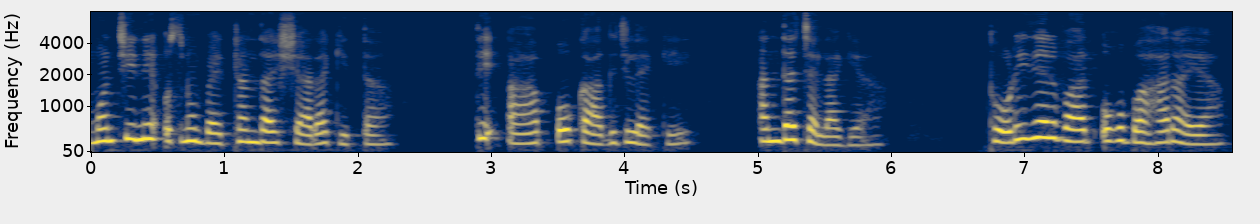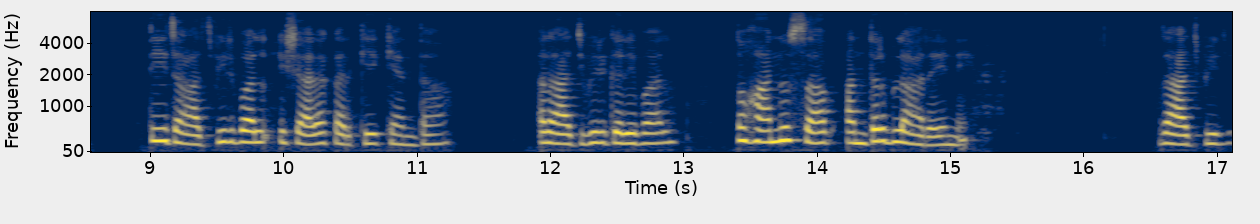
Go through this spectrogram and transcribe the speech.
ਮੁੰਸ਼ੀ ਨੇ ਉਸ ਨੂੰ ਬੈਠਣ ਦਾ ਇਸ਼ਾਰਾ ਕੀਤਾ। ਤੇ ਆਪ ਉਹ ਕਾਗਜ਼ ਲੈ ਕੇ ਅੰਦਰ ਚਲਾ ਗਿਆ। ਥੋੜੀ ਦੇਰ ਬਾਅਦ ਉਹ ਬਾਹਰ ਆਇਆ ਤੇ ਰਾਜਵੀਰ ਵੱਲ ਇਸ਼ਾਰਾ ਕਰਕੇ ਕਹਿੰਦਾ, ਰਾਜਵੀਰ ਗਰੇਵਾਲ, ਤੁਹਾਨੂੰ ਸਭ ਅੰਦਰ ਬੁਲਾ ਰਹੇ ਨੇ। ਰਾਜਵੀਰ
